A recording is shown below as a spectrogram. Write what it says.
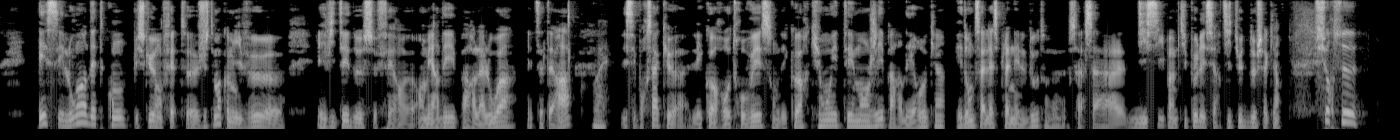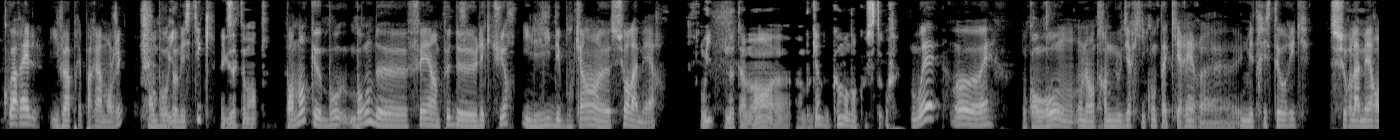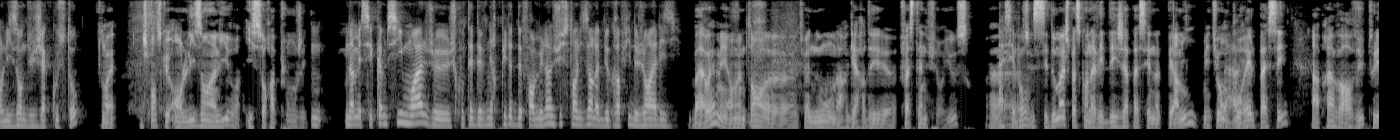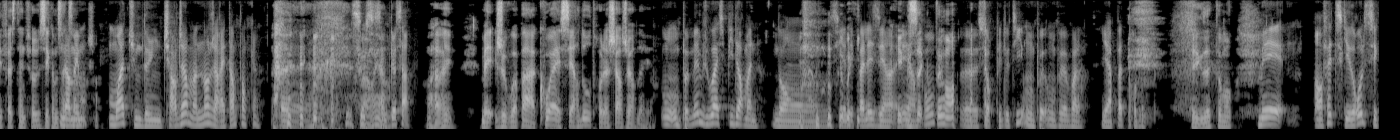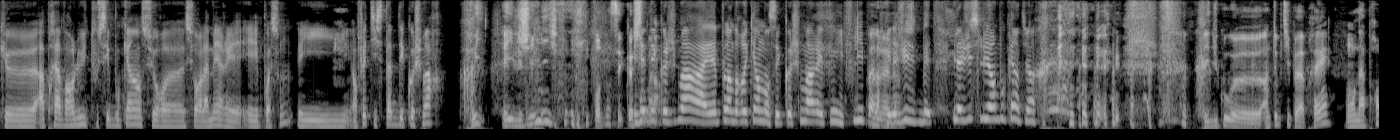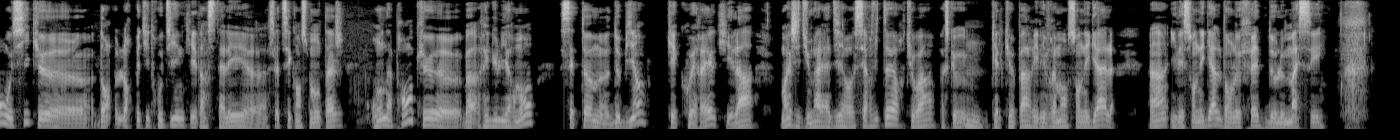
Et c'est loin d'être con, puisque en fait, euh, justement comme il veut euh, éviter de se faire euh, emmerder par la loi, etc. Ouais. Et c'est pour ça que les corps retrouvés sont des corps qui ont été mangés par des requins. Et donc ça laisse planer le doute, ça, ça dissipe un petit peu les certitudes de chacun. Sur ce, Quarel, il va préparer à manger en bon Oui. domestique. Exactement. Pendant que Bo- Bond fait un peu de lecture, il lit des bouquins sur la mer. Oui, notamment euh, un bouquin de Commandant Cousteau. Ouais, ouais, ouais. Donc en gros, on, on est en train de nous dire qu'il compte acquérir euh, une maîtrise théorique sur la mer en lisant du Jacques Cousteau. Je pense qu'en lisant un livre, il saura plonger. Non, mais c'est comme si moi, je, je comptais devenir pilote de Formule 1 juste en lisant la biographie de Jean Alési. Bah ouais, mais en même temps, euh, tu vois, nous, on a regardé euh, Fast and Furious. Euh, Ah, c'est bon. C'est dommage parce qu'on avait déjà passé notre permis, mais tu vois, Bah on pourrait le passer après avoir vu tous les Fast and Furious. C'est comme ça non, que ça mais marche. hein. moi, tu me donnes une Charger, maintenant j'arrête un tank. Hein. Euh, c'est Bah aussi ouais, simple hein. que ça. Ah ouais. Mais je vois pas à quoi elle sert d'autre la chargeur d'ailleurs. On peut même jouer à Spider-Man. Dans... S'il y a Oui, des falaises et un, et un pont sur pilotis, on peut, on peut, voilà, il n'y a pas de problème. Exactement. Mais en fait, ce qui est drôle, c'est que après avoir lu tous ces bouquins sur, euh, sur la mer et, et les poissons, il- en fait, il se tape des cauchemars. Oui, et il gémit pendant ses Il y a cauchemars. des cauchemars, il y a plein de requins dans ses cauchemars et tout, il flippe alors qu'il a juste, il a juste lu un bouquin, tu vois. Et du coup, euh, un tout petit peu après, on apprend aussi que euh, dans leur petite routine qui est installée, cette séquence montage, on apprend que bah, régulièrement, cet homme de bien, Querel, qui est là, moi j'ai du mal à dire serviteur, tu vois, parce que Hmm. quelque part, il est vraiment son égal. Hein, il est son égal dans le fait de le masser,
